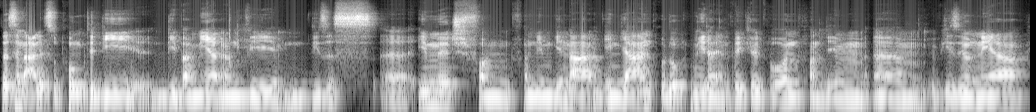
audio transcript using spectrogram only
Das sind alles so Punkte, die, die bei mir irgendwie dieses äh, Image von, von dem genialen Produkt wieder entwickelt wurden, von dem ähm, Visionär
